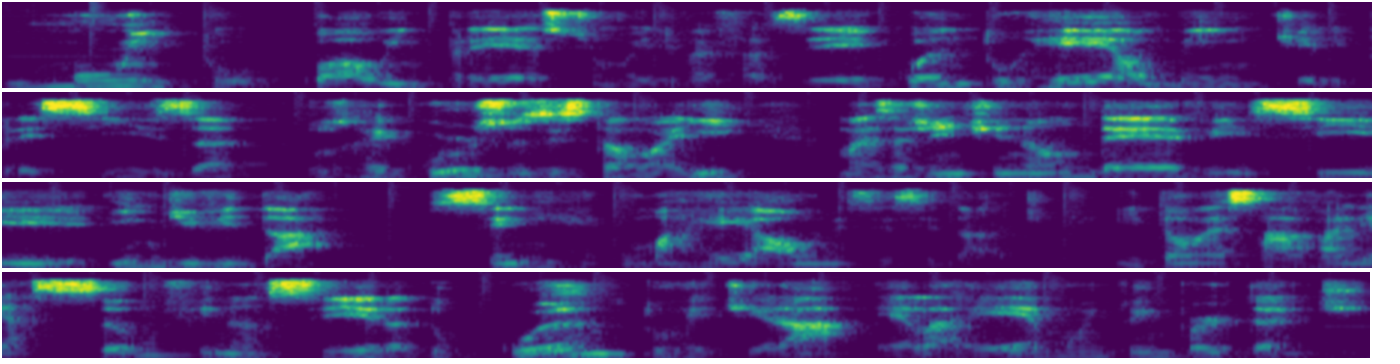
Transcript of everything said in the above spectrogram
muito qual empréstimo ele vai fazer, quanto realmente ele precisa. Os recursos estão aí, mas a gente não deve se endividar sem uma real necessidade. Então essa avaliação financeira do quanto retirar, ela é muito importante.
